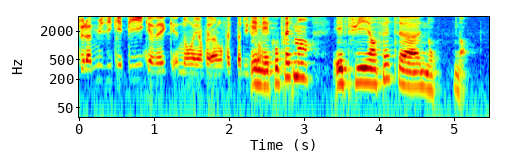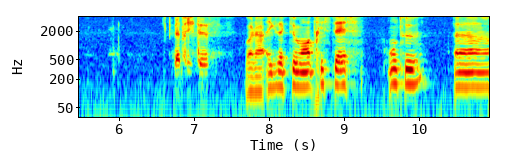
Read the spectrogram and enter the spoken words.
de la musique épique avec. Non, en fait, en fait pas du tout. Et mais complètement. Et puis en fait, euh, non, non. La tristesse. Voilà, exactement. Tristesse, honteux. Euh...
